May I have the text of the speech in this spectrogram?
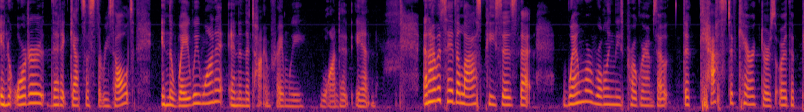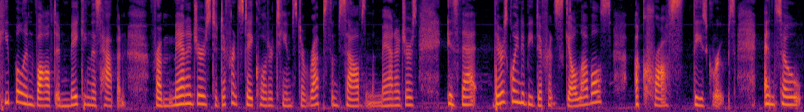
in order that it gets us the result in the way we want it and in the time frame we wanted in. And I would say the last piece is that when we're rolling these programs out, the cast of characters or the people involved in making this happen, from managers to different stakeholder teams to reps themselves and the managers, is that there's going to be different skill levels across these groups. And so,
